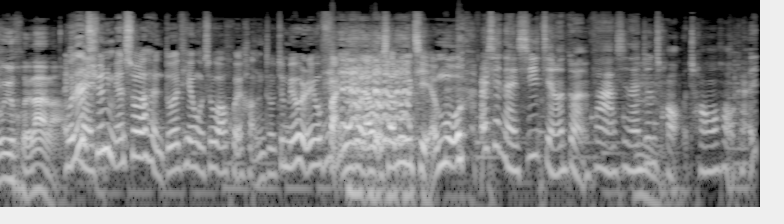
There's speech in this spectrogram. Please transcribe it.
终于回来了。我在群里面说了很多天，我说我要回杭州，就没有人有反应过来我是要录节目。而且奶昔剪了短发，现在真超超好看，哎，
